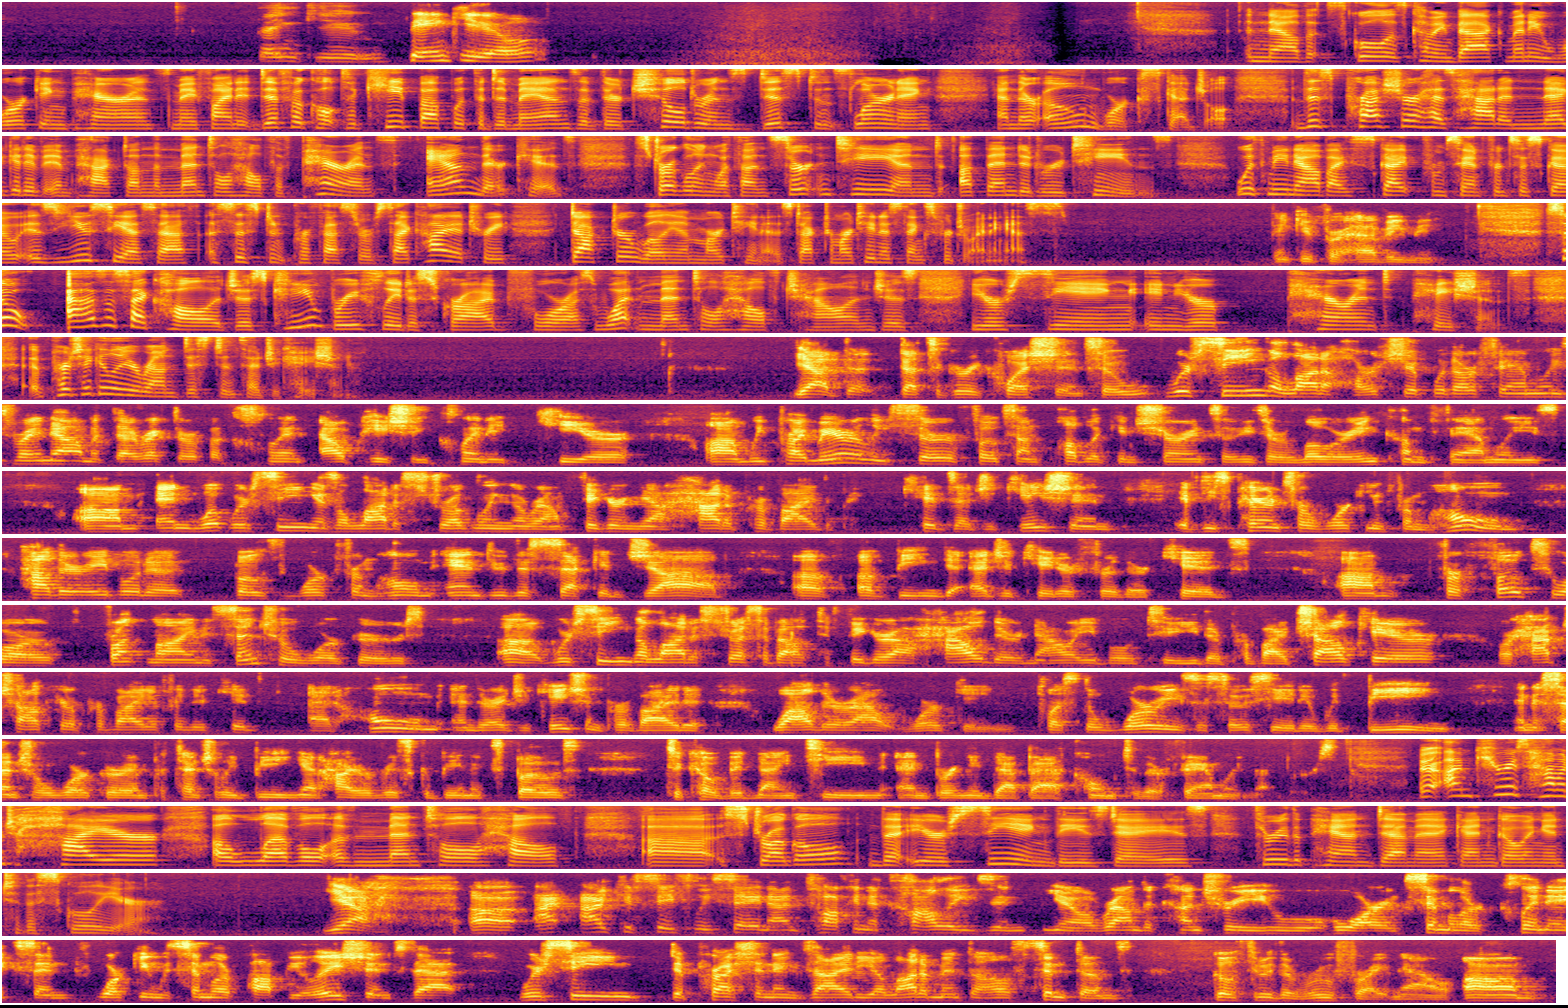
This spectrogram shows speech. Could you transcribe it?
Thank you. Thank you. Now that school is coming back, many working parents may find it difficult to keep up with the demands of their children's distance learning and their own work schedule. This pressure has had a negative impact on the mental health of parents and their kids, struggling with uncertainty and upended routines. With me now by Skype from San Francisco is UCSF Assistant Professor of Psychiatry, Dr. William Martinez. Dr. Martinez, thanks for joining us. Thank you for having me. So, as a psychologist, can you briefly describe for us what mental health challenges you're seeing in your parent patients, uh, particularly around distance education? Yeah, that, that's a great question. So, we're seeing a lot of hardship with our families right now. I'm a director of a outpatient clinic here. Um, we primarily serve folks on public insurance, so these are lower income families. Um, and what we're seeing is a lot of struggling around figuring out how to provide the kids' education, if these parents are working from home, how they're able to both work from home and do the second job of, of being the educator for their kids. Um, for folks who are frontline essential workers, uh, we're seeing a lot of stress about to figure out how they're now able to either provide childcare or have childcare provided for their kids at home and their education provided while they're out working. Plus, the worries associated with being an essential worker and potentially being at higher risk of being exposed to COVID 19 and bringing that back home to their family members. I'm curious how much higher a level of mental health uh, struggle that you're seeing these days through the pandemic and going into the school year. Yeah, uh, I, I, could safely say, and I'm talking to colleagues in you know around the country who, who are in similar clinics and working with similar populations, that we're seeing depression, anxiety, a lot of mental health symptoms go through the roof right now. Um,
